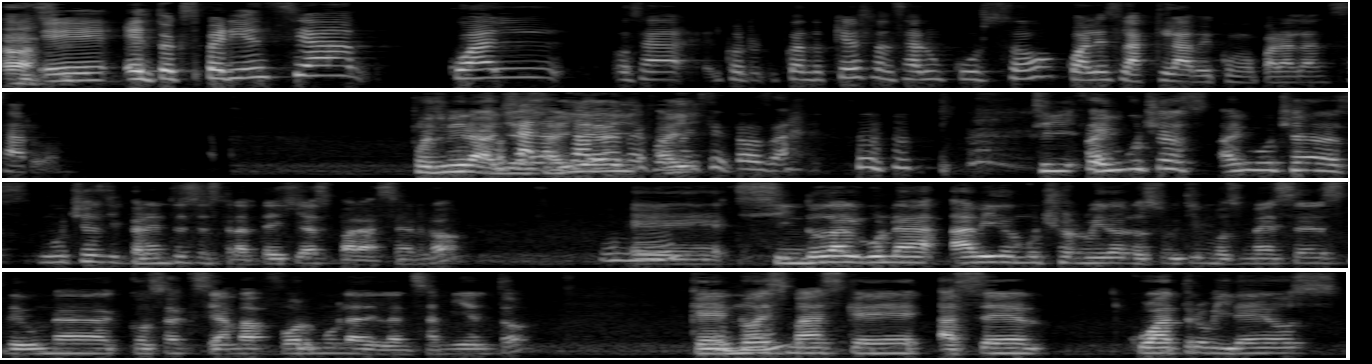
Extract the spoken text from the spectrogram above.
Ah, eh, en tu experiencia, ¿cuál o sea, cuando quieres lanzar un curso, ¿cuál es la clave como para lanzarlo? Pues mira, o sea, lanzarlo de forma exitosa. Sí, hay muchas, hay muchas, muchas diferentes estrategias para hacerlo. Eh, sin duda alguna, ha habido mucho ruido en los últimos meses de una cosa que se llama fórmula de lanzamiento, que no es más que hacer cuatro videos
